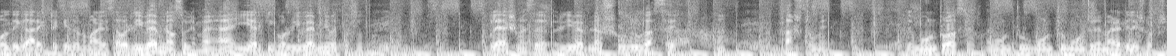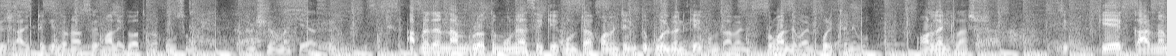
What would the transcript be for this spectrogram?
ওর দিকে আরেকটা কে যেন মারা গেছে, আবার রিভাইভ নাও সলিম ভাই হ্যাঁ? ইয়ার কি করো রিভাইভ নিবে তো তুমি? ক্ল্যাশ ম্যাচে রিভাইভ নেওয়ার সুযোগ আছে হ্যাঁ? কাস্টমে যে মন্টু আছে এখন। মন্টু মন্টু, মন্টুরে মেরে দিলে সব শেষ। আরেকটা কে যেন আছে, মালিকা অথবা কুলসুম, আমি শিওর না কে আছে। আপনাদের নামগুলো তো মনে আছে কে কোনটা? কমেন্টে কিন্তু বলবেন কে কোনটা। আমি প্রমাণ নেব, আমি পরীক্ষা নেব। অনলাইন ক্লাস যে কে কার নাম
